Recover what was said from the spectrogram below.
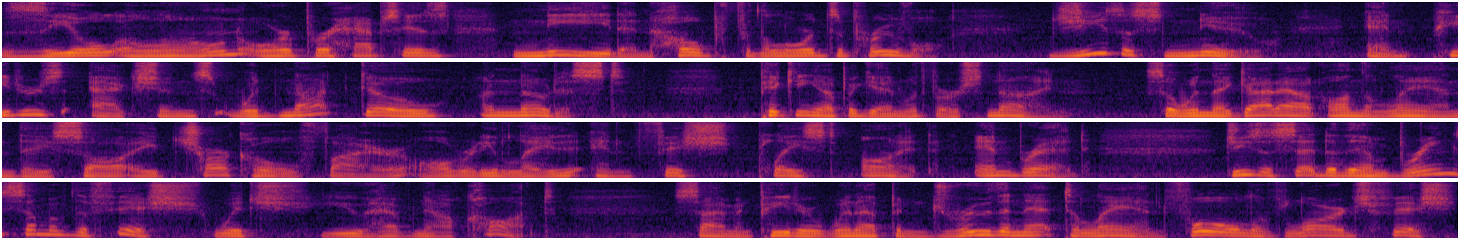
zeal alone, or perhaps his need and hope for the Lord's approval? Jesus knew, and Peter's actions would not go unnoticed. Picking up again with verse 9. So when they got out on the land, they saw a charcoal fire already laid and fish placed on it, and bread. Jesus said to them, Bring some of the fish which you have now caught. Simon Peter went up and drew the net to land, full of large fish,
